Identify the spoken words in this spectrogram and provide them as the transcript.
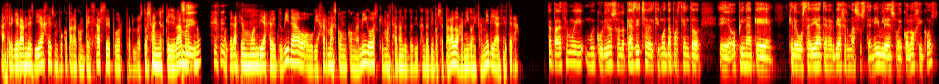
hacer grandes viajes, un poco para compensarse por, los dos años que llevamos, ¿no? Volver a hacer un buen viaje de tu vida o, viajar más con, amigos que hemos estado tanto, tanto tiempo separados, amigos y familia, etcétera. Me parece muy, muy curioso. Lo que has dicho del 50% eh, opina que, le gustaría tener viajes más sostenibles o ecológicos,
